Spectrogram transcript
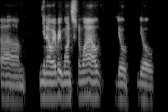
Um, you know every once in a while you'll you'll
